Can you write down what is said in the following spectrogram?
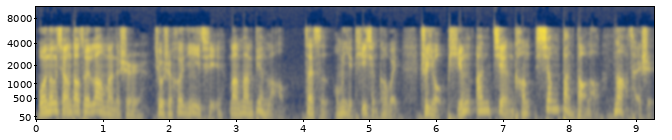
我能想到最浪漫的事，就是和你一起慢慢变老。在此，我们也提醒各位，只有平安健康相伴到老，那才是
